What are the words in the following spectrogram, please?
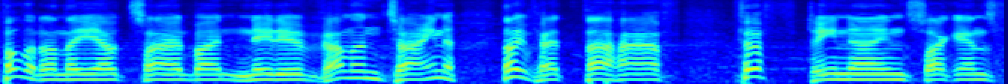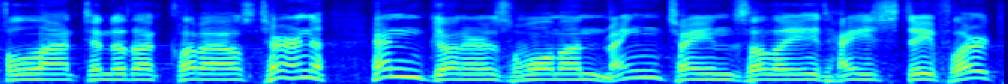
Pull it on the outside by Native Valentine. They've hit the half. 59 seconds flat into the clubhouse turn, and Gunner's Woman maintains the lead. Hasty Flirt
